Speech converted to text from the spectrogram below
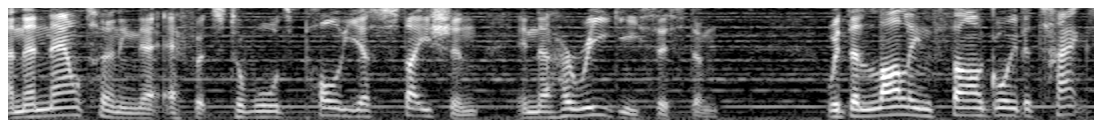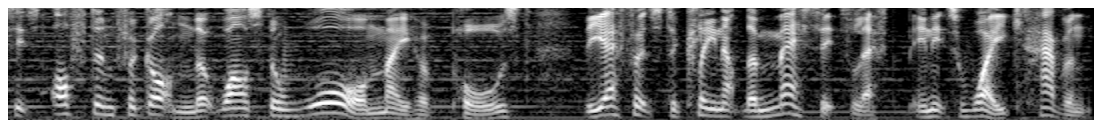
and they're now turning their efforts towards Polya Station in the Harigi system. With the lull in Thargoid attacks it's often forgotten that whilst the war may have paused the efforts to clean up the mess it's left in its wake haven't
